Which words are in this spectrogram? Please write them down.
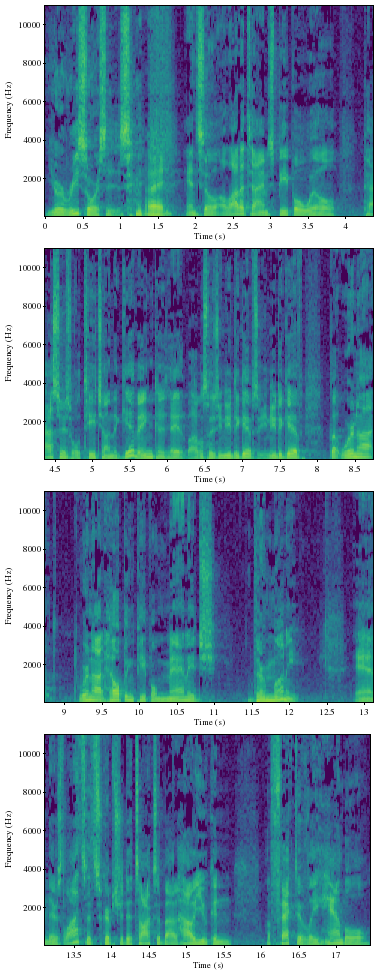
your resources. Right. And so a lot of times people will pastors will teach on the giving because hey, the Bible says you need to give, so you need to give. But we're not we're not helping people manage their money. And there's lots of scripture that talks about how you can effectively handle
